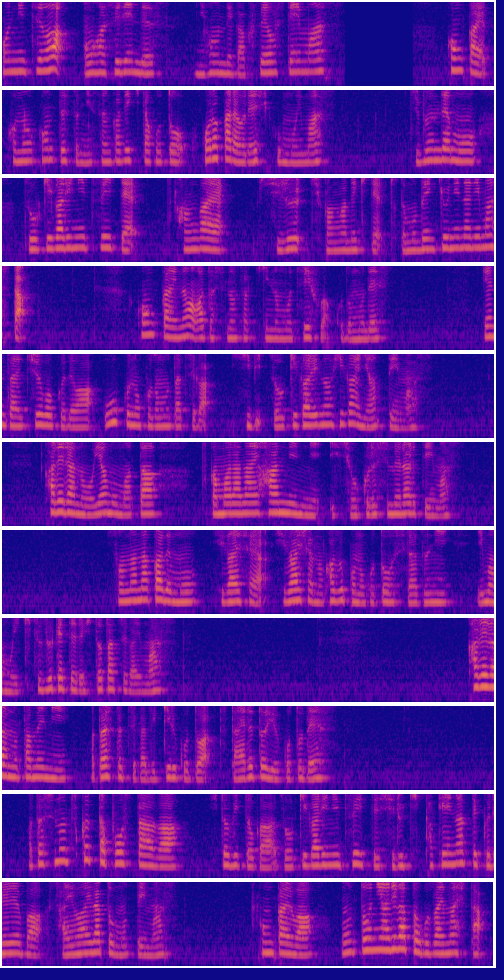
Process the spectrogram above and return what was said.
こんにちは大橋凛です。日本で学生をしています。今回このコンテストに参加できたことを心から嬉しく思います。自分でも臓器狩りについて考え知る時間ができてとても勉強になりました。今回の私の作品のモチーフは子供です。現在中国では多くの子供たちが日々臓器狩りの被害に遭っています。彼らの親もまた捕まらない犯人に一生苦しめられています。そんな中でも被害者や被害者の家族のことを知らずに今も生き続けている人たちがいます。彼らのために私たちができることは伝えるということです。私の作ったポスターが人々が臓器狩りについて知るきっかけになってくれれば幸いだと思っています。今回は本当にありがとうございました。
